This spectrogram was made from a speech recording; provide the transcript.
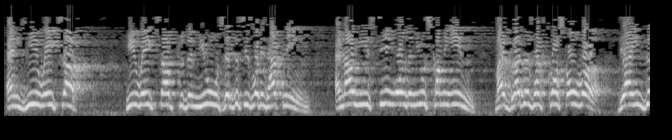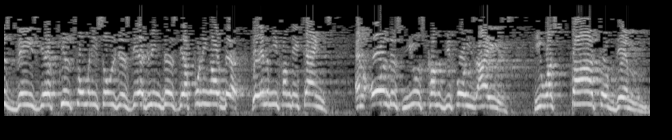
and he wakes up, he wakes up to the news that this is what is happening. And now he is seeing all the news coming in. My brothers have crossed over. They are in this base. They have killed so many soldiers. They are doing this. They are pulling out the, the enemy from their tanks. And all this news comes before his eyes. He was part of them.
